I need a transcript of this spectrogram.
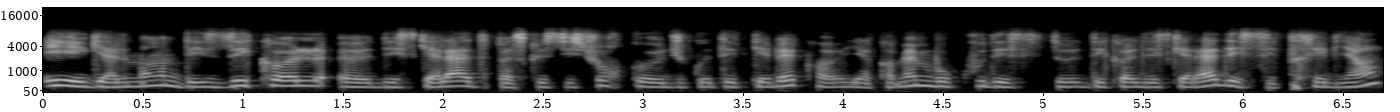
et également des écoles d'escalade parce que c'est sûr que du côté de Québec, il y a quand même beaucoup d'écoles d'escalade et c'est très bien.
